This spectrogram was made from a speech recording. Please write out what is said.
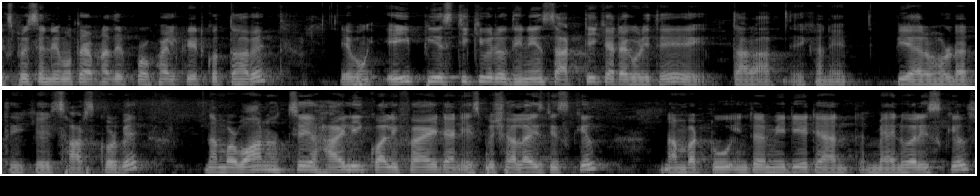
এক্সপ্রেশনের মতো আপনাদের প্রোফাইল ক্রিয়েট করতে হবে। এবং এই পিএসটি কিউবের অধীনে চারটি ক্যাটাগরিতে তারা এখানে পিআর হোল্ডার থেকে সার্চ করবে। নাম্বার ওয়ান হচ্ছে highly qualified and specialised skill number two intermediate and manual skills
